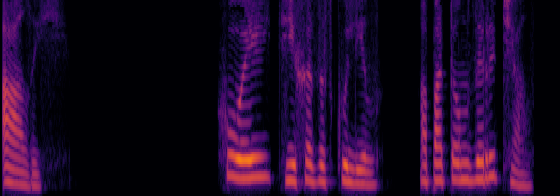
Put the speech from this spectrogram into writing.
Алый. Хуэй тихо заскулил, а потом зарычал.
